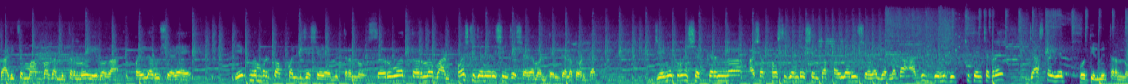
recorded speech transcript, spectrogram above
गाडीचं माप बघा मित्रांनो. हे बघा पहिला रू शेळ्या आहे. एक नंबर टॉप क्वालिटीच्या शेळ्या मित्रांनो. सर्व तर्ण बाण फर्स्ट जनरेशनच्या शेळ्या म्हणता येईल त्याला थोडक्यात. जेणेकरून शेतकऱ्यांना अशा फर्स्ट जनरेशनच्या पहिल्या शेळ्या घेतल्या तर अधिक बेनिफिट त्यांच्याकडे जास्त येत होतील मित्रांनो.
